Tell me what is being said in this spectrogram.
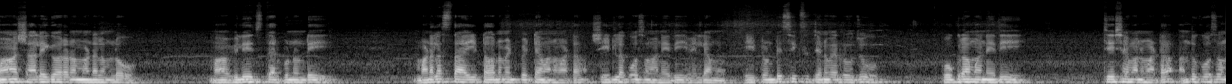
మా శాలిగౌరవ మండలంలో మా విలేజ్ తరపు నుండి మండల స్థాయి టోర్నమెంట్ పెట్టామన్నమాట. షీట్ల కోసం అనేది వెళ్ళాము. ఈ ట్వంటీ సిక్స్ జనవరి రోజు ప్రోగ్రామ్ అనేది చేశామన్నమాట. అందుకోసం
